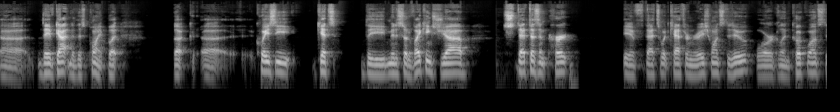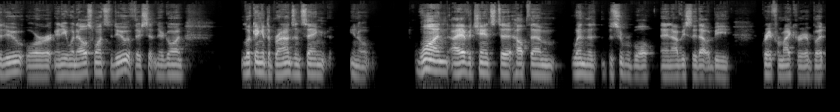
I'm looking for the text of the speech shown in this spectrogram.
uh, they've gotten to this point. But look, uh, Kwesi gets the Minnesota Vikings job. That doesn't hurt if that's what Catherine Raiche wants to do, or Glenn Cook wants to do, or anyone else wants to do. If they're sitting there going, looking at the Browns and saying, you know, one, I have a chance to help them win the, the Super Bowl, and obviously that would be great for my career. But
